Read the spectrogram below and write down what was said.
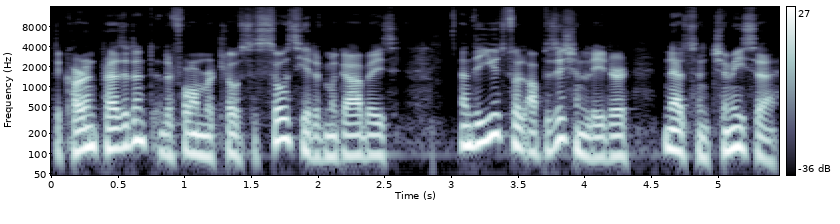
the current president and a former close associate of Mugabe's, and the youthful opposition leader Nelson Chamisa.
